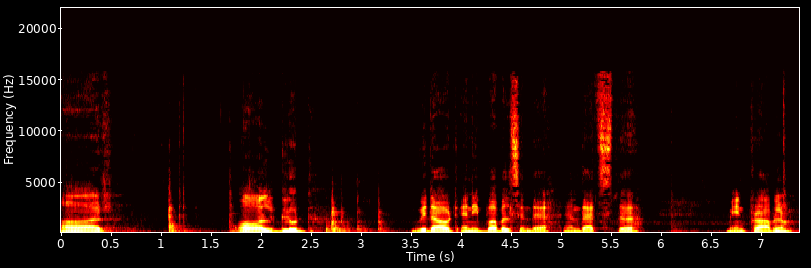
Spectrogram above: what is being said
are all glued without any bubbles in there and that's the main problem.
